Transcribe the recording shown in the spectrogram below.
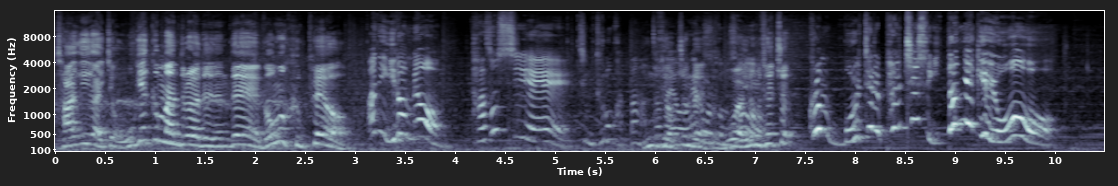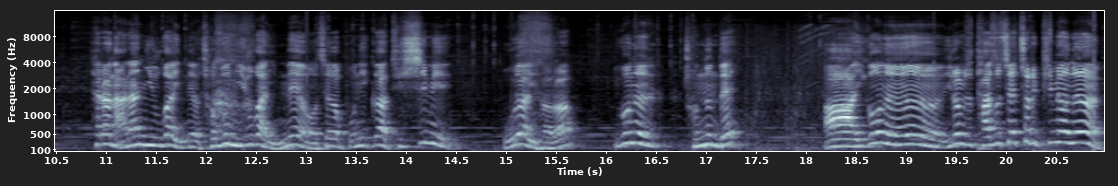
자기가 이제 오게끔 만들어야 되는데 너무 급해요 아니 이러면 5시에 지금 드론 갖다 인기 놨잖아요. 역전됐어 선수. 뭐야 이러면서 해쳐 그럼 멀티를 펼칠 수 있다는 얘기예요. 테란 안 한 이유가 있네요. 접은 이유가 있네요. 제가 보니까 뒷심이 뭐야 이 사람? 이거는 졌는데? 아 이거는 이러면서 다수 채처리 피면은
